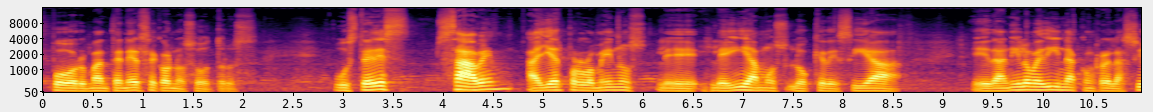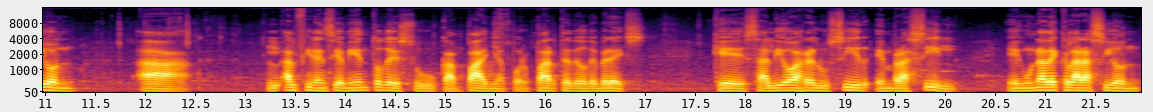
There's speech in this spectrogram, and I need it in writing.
por mantenerse con nosotros. Ustedes saben, ayer por lo menos leíamos lo que decía eh, Danilo Medina con relación al financiamiento de su campaña por parte de Odebrecht, que salió a relucir en Brasil en una declaración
